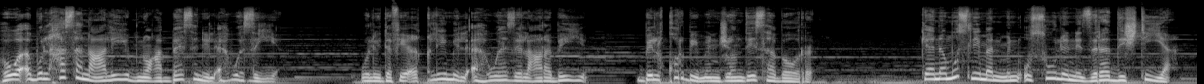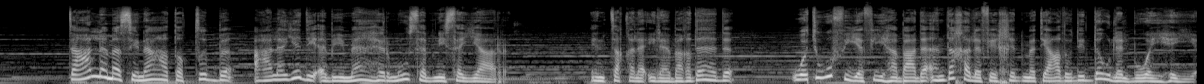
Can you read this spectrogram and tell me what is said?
هو أبو الحسن علي بن عباس الأهوازي. ولد في إقليم الأهواز العربي بالقرب من جندي سابور. كان مسلما من أصول نزرادشتية. تعلم صناعة الطب على يد أبي ماهر موسى بن سيار. انتقل إلى بغداد وتوفي فيها بعد أن دخل في خدمة عضد الدولة البويهي.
